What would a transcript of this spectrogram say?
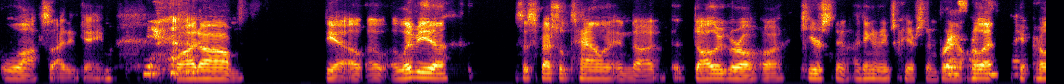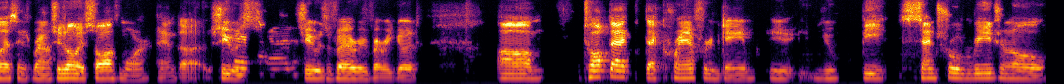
lopsided game. Yeah. But um, yeah, Olivia is a special talent, and uh, Dollar Girl, uh, Kirsten, I think her name's Kirsten Brown. Her, la- her last name's Brown. She's only a sophomore, and uh, she was she was very very good. Um, talk that that Cranford game. You you beat Central Regional.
